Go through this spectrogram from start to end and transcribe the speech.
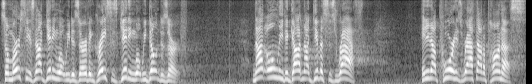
So, mercy is not getting what we deserve, and grace is getting what we don't deserve. Not only did God not give us His wrath, and He did not pour His wrath out upon us,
